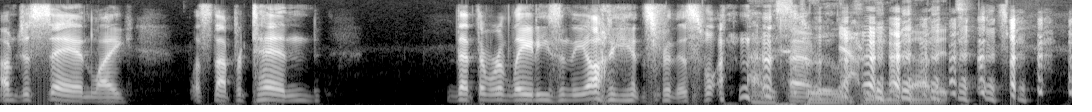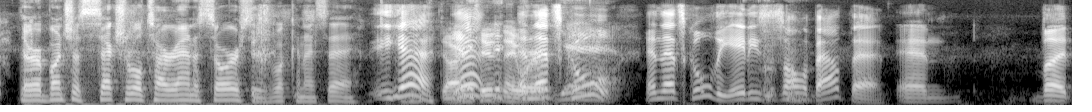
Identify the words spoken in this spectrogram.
I'm just saying, like, let's not pretend that there were ladies in the audience for this one. I still Yeah. dream about it. They're a bunch of sexual tyrannosauruses. What can I say? Yeah, Darn yeah. tootin' they were. and that's Yeah. cool. And that's cool. The '80s is all about that, and but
